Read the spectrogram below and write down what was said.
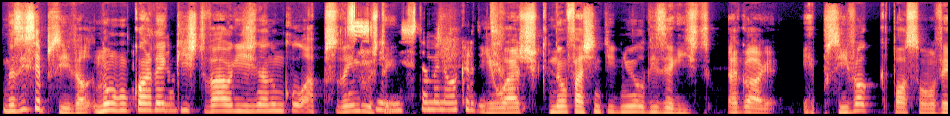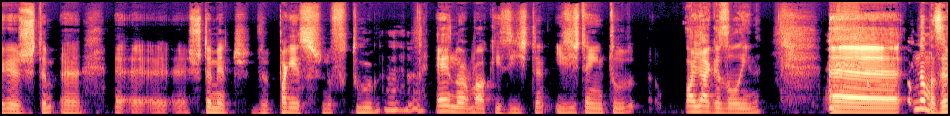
mas isso é possível. Não concordo é, é que isto vá originar um colapso da indústria. Sim, isso também não acredito. Eu acho que não faz sentido nenhum ele dizer isto. Agora, é possível que possam haver ajusta ajustamentos de preços no futuro. Uhum. É normal que existam, existem em tudo. Olha a gasolina. Uh, não, mas é,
